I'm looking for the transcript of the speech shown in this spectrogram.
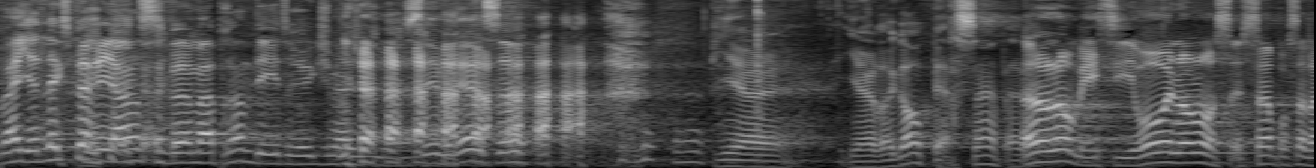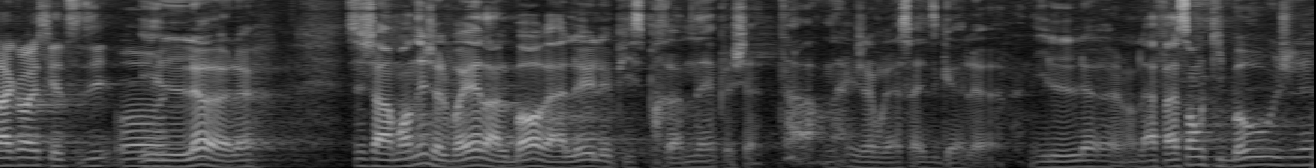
Ben, il y a de l'expérience, il va m'apprendre des trucs, j'imagine. C'est vrai, ça. Puis il y a un- il y a un regard perçant, par Ah non, non, mais c'est. Ouais, non, non, c'est 100% d'accord avec ce que tu dis. Ouais, ouais. Il l'a, là. Sais, genre, à un moment donné, je le voyais dans le bar aller, là, puis il se promenait, puis je disais, j'aimerais ça être ce gars-là. Il l'a. La façon qu'il bouge, là.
